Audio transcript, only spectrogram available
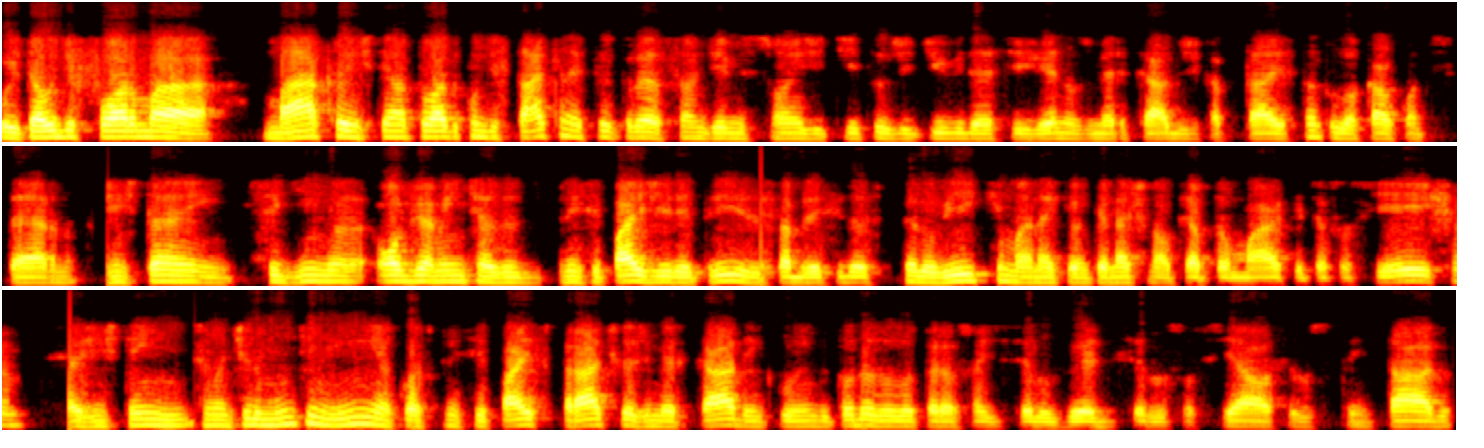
o Itaú, de forma macro, a gente tem atuado com destaque na estruturação de emissões de títulos de dívida SG nos mercados de capitais, tanto local quanto externo. A gente está seguindo, obviamente, as principais diretrizes estabelecidas pelo ICMA, né, que é o International Capital Market Association. A gente tem se mantido muito em linha com as principais práticas de mercado, incluindo todas as operações de selo verde, selo social, selo sustentável,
